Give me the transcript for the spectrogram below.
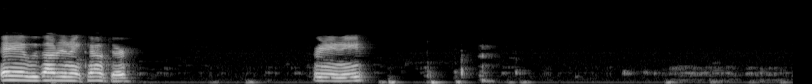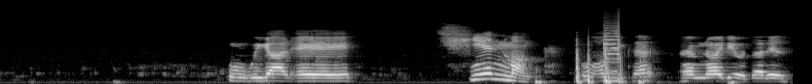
Hey, we got an encounter. Pretty neat. We got a Chyinmunk. Oh, I'll take that. I have no idea what that is.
